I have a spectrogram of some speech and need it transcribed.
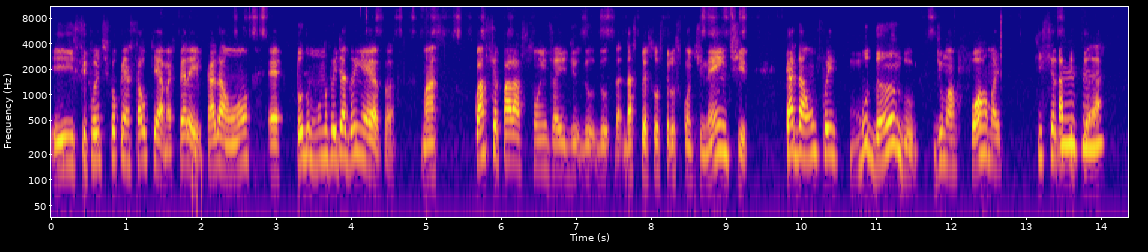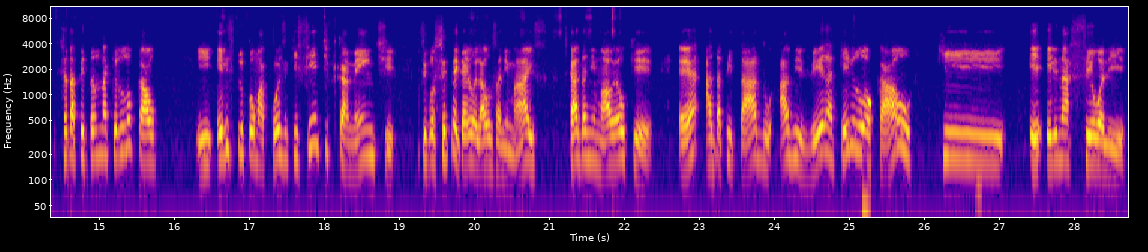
E se for, a gente for pensar o que é, mas peraí, cada um, é, todo mundo veio de Adão e Eva, mas com as separações aí de, do, do, das pessoas pelos continentes, cada um foi mudando de uma forma que se, adapta, uhum. se adaptando naquele local. E ele explicou uma coisa que cientificamente, se você pegar e olhar os animais, cada animal é o quê? É adaptado a viver naquele local que ele nasceu ali.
